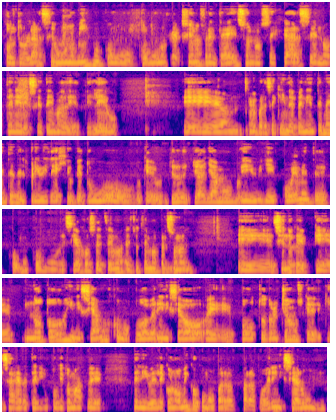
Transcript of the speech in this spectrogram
controlarse uno mismo, cómo, cómo uno reacciona frente a eso, no sesgarse, no tener ese tema de, del ego. Eh, me parece que independientemente del privilegio que tuvo, que yo, yo llamo, y, obviamente como, como decía José, este tema, esto es tema personal, eh, siendo que, que, no todos iniciamos como pudo haber iniciado eh, Paul Tudor Jones, que quizás era tenía un poquito más de, de nivel económico como para, para poder iniciar un,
